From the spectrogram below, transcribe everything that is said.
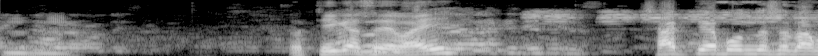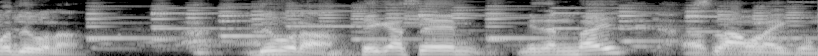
হুম। তো ঠিক আছে ভাই। ষাট টাকা পঞ্চাশ দামও দেবো না। দেবো না। ঠিক আছে মিজান ভাই আসসালামু আলাইকুম।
